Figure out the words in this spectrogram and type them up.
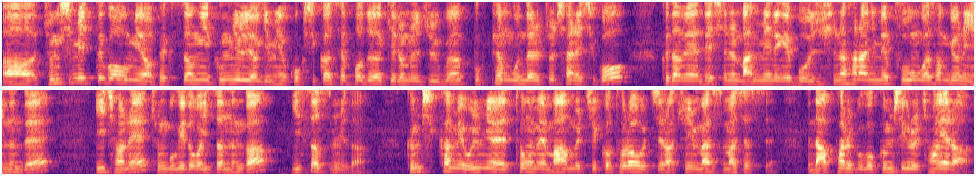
어, 중심이 뜨거우며 백성이 극률 여기며 곡식과 세포도와 기름을 주며 북평 군대를 쫓아내시고 그 다음에 내신을 만민에게 보여주시는 하나님의 부흥과 성교는 있는데 이전에 중보기도가 있었는가? 있었습니다. 금식하며 울며 애통하며 마음을 찢고 돌아올지라 주님 말씀하셨어요. 나팔을 부고 금식을 정해라.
